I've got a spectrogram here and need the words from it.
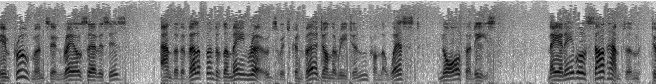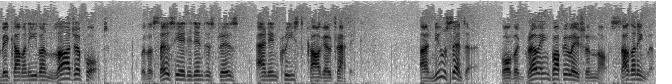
Improvements in rail services and the development of the main roads which converge on the region from the west, north and east may enable Southampton to become an even larger port with associated industries and increased cargo traffic. A new centre for the growing population of southern England.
